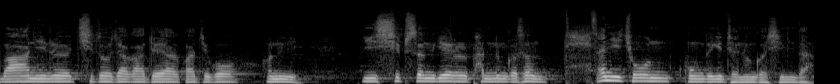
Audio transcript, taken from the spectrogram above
만인의 지도자가 되어 가지고 하는 이 십선계를 받는 것은 대단히 좋은 공덕이 되는 것입니다.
